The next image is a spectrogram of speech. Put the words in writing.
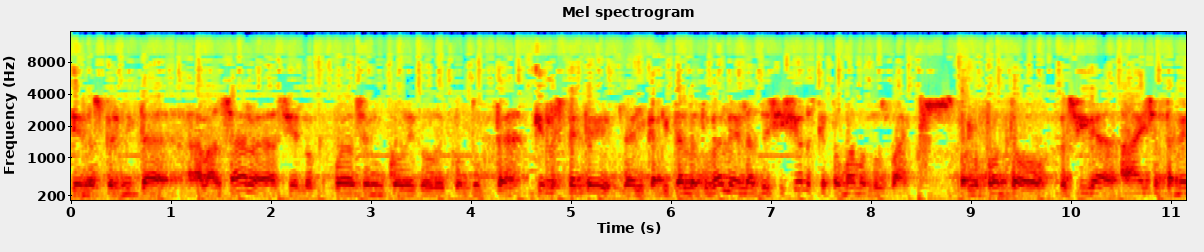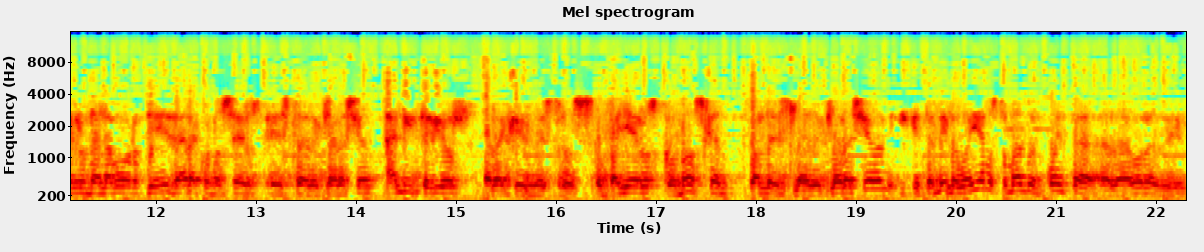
que nos permita avanzar hacia lo que pueda ser un código de conducta que respete el capital natural en las decisiones que tomamos los bancos. Por lo pronto, pues FIRA ha hecho también una labor de dar a conocer esta declaración al interior para que nuestros compañeros conozcan cuál es la declaración y que también lo vayamos tomando en cuenta a la hora de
